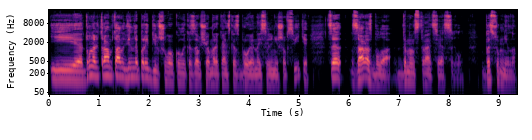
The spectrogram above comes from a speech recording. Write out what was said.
І Дональд Трамп там він не перебільшував, коли казав, що американська зброя найсильніша в світі. Це зараз була демонстрація сили. Безсумнівно,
